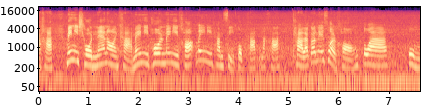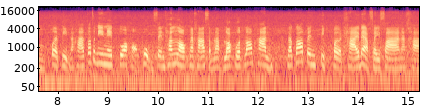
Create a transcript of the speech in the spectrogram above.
นะคะ ไม่มีชนแน่นอนค่ะ ไม่มีพ่นไม่มีเคาะไม่มีทำสีกบทับนะคะ ค่ะ แล้วก็ในส่วนของตัวปุ่มเปิดปิดนะคะ ก็จะมีในตัวของปุ่มเซ็นทรัลล็อกนะคะสำหรับล็อกรถรอบคัน แล้วก็เป็นปิดเปิดท้ายแบบไฟฟ้านะคะ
